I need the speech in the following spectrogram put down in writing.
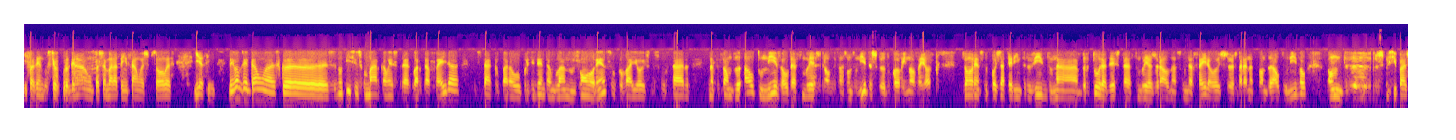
e fazendo o seu programa para chamar a atenção às pessoas. E assim, bem, vamos então às, às notícias que marcam esta quarta-feira. Destaque para o presidente angolano João Lourenço, que vai hoje discursar na sessão de alto nível da Assembleia Geral das Nações Unidas, que decorre em Nova Iorque. João Lourenço, depois de já ter intervido na abertura desta Assembleia Geral na segunda-feira, hoje estará na sessão de alto nível, onde os principais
